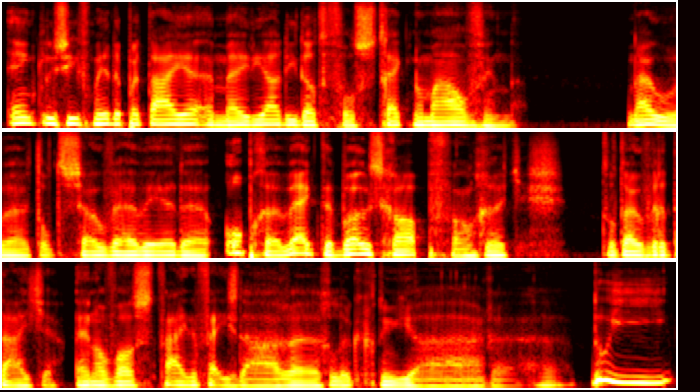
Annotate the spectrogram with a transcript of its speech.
inclusief middenpartijen en media die dat volstrekt normaal vinden. Nou, uh, tot zover weer de opgewekte boodschap van Rutjes. Tot over een tijdje. En alvast fijne feestdagen, gelukkig nieuwjaar. Doei!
